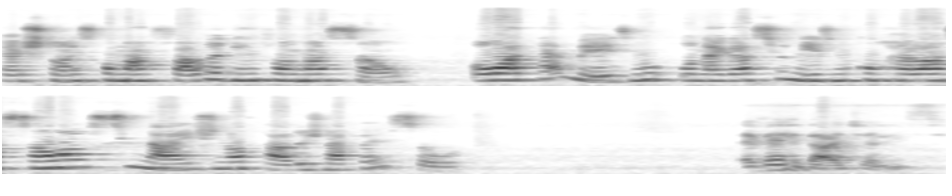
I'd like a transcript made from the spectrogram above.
questões como a falta de informação ou até mesmo o negacionismo com relação aos sinais notados na pessoa. É verdade, Alice.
